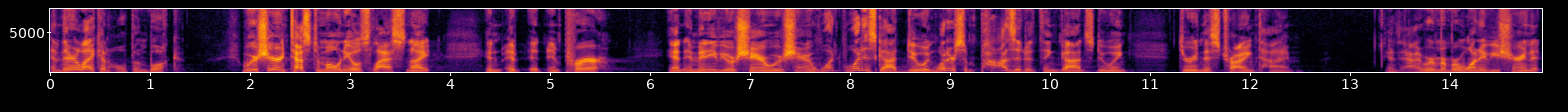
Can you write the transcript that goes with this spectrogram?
And they're like an open book. We were sharing testimonials last night in, in, in prayer. And, and many of you are sharing, we were sharing what, what is God doing? What are some positive things God's doing during this trying time? And I remember one of you sharing that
